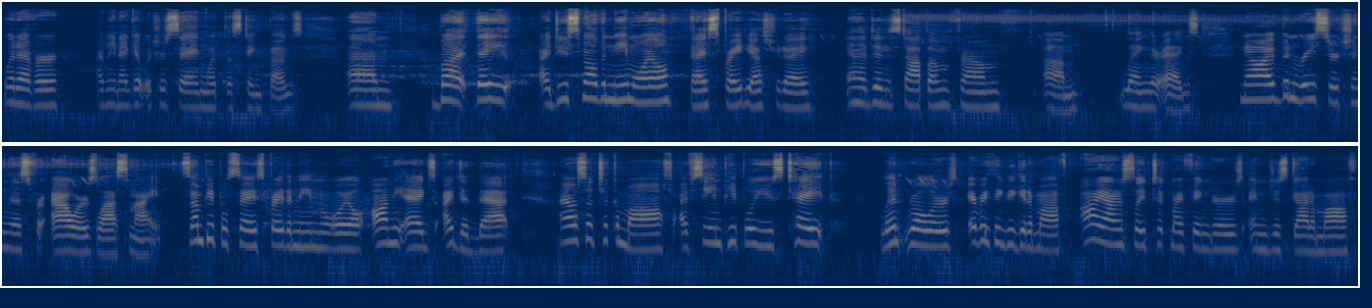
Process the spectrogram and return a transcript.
whatever. I mean, I get what you're saying with the stink bugs. Um, but they, I do smell the neem oil that I sprayed yesterday, and it didn't stop them from um, laying their eggs. Now, I've been researching this for hours last night. Some people say spray the neem oil on the eggs. I did that. I also took them off. I've seen people use tape, lint rollers, everything to get them off. I honestly took my fingers and just got them off.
